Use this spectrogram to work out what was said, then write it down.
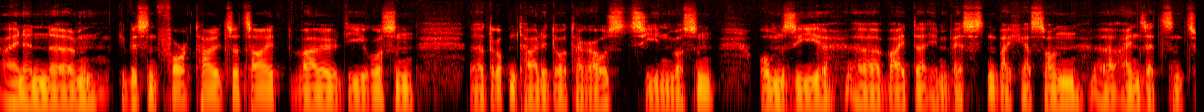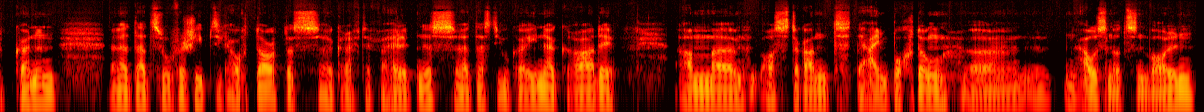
einen ähm, gewissen Vorteil zurzeit, weil die Russen äh, Truppenteile dort herausziehen müssen, um sie äh, weiter im Westen bei Cherson äh, einsetzen zu können. Äh, dazu verschiebt sich auch dort das äh, Kräfteverhältnis, äh, dass die Ukrainer gerade am Ostrand der Einbuchtung ausnutzen wollen.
